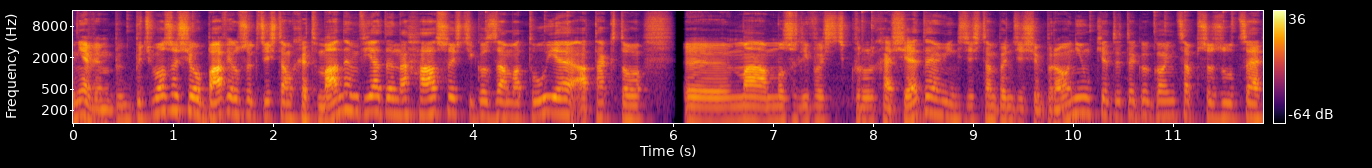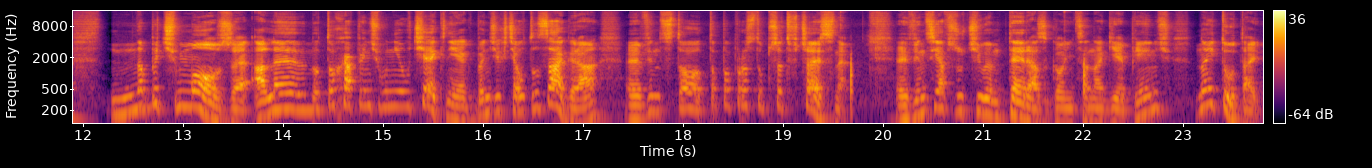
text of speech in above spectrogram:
nie wiem, by być może się obawiał, że gdzieś tam hetmanem wjadę na H6 i go zamatuje, a tak to ma możliwość król H7 i gdzieś tam będzie się bronił, kiedy tego gońca przerzucę. No być może, ale no to H5 mu nie ucieknie, jak będzie chciał to zagra, e, więc to, to po prostu przedwczesne. E, Więc ja wrzuciłem teraz gońca na G5, no i tutaj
